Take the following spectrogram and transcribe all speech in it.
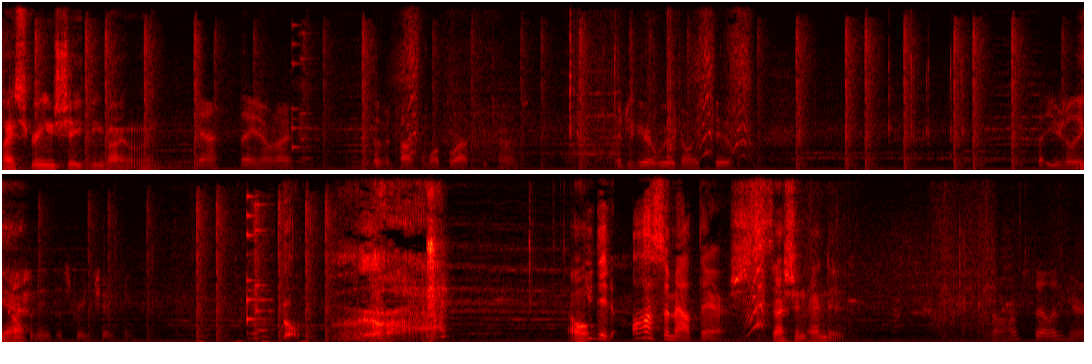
My screen's shaking violently. Yeah, they know what I've been talking about the last few times. Did you hear a weird noise too? That usually yeah. accompanies the screen shaking. Oh. You did awesome out there. Session ended. Oh, I'm still in here.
